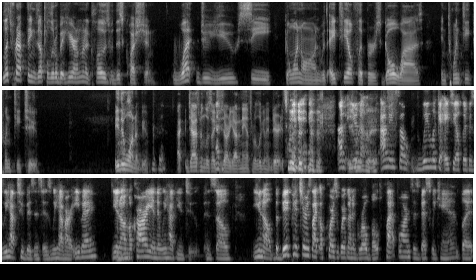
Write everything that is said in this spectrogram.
let's wrap things up a little bit here. I'm going to close with this question. What do you see going on with ATL flippers goal wise in 2022? Either Awesome. one of you. Okay. I, Jasmine looks like she's already got an answer, but looking at Derek, it's. I mean, you know. I mean, so we look at ATL flippers. We have two businesses. We have our eBay, you know, Mhm. Mercari, and then we have YouTube. And so, you know, the big picture is like, of course, we're going to grow both platforms as best we can. But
